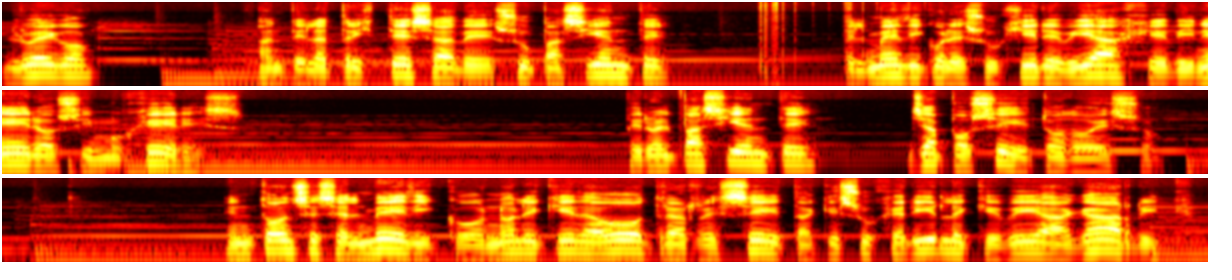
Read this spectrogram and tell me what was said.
Luego, ante la tristeza de su paciente, el médico le sugiere viaje, dineros y mujeres. Pero el paciente ya posee todo eso Entonces el médico no le queda otra receta que sugerirle que vea a Garrick,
